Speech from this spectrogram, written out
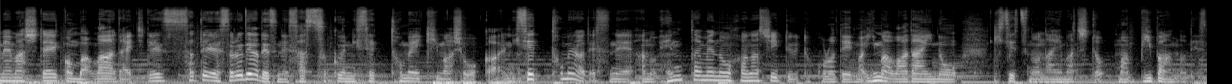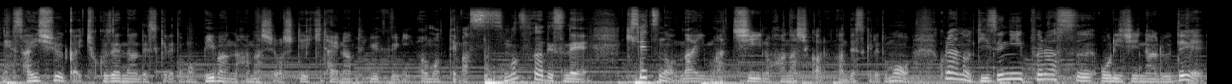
めましてこんばんは大地です。さてそれではですね早速2セット目いきましょうか。2セット目はですねあのエンタメの話というところで、まあ、今話題の季節のない街と、まあ、ビバンのですね最終回直前なんですけれどもビバンの話をしていきたいなというふうに思ってます。まずはですね季節のない街の話からなんですけれどもこれはあのディズニープラスオリジナルで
